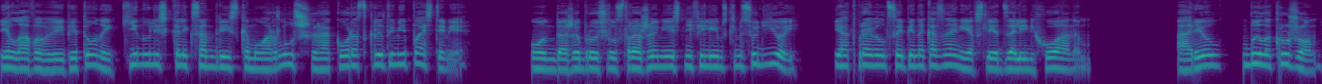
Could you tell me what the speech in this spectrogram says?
и лавовые питоны кинулись к Александрийскому орлу с широко раскрытыми пастями. Он даже бросил сражение с нефилимским судьей и отправил цепи наказания вслед за Линь Хуаном. Орел был окружен.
